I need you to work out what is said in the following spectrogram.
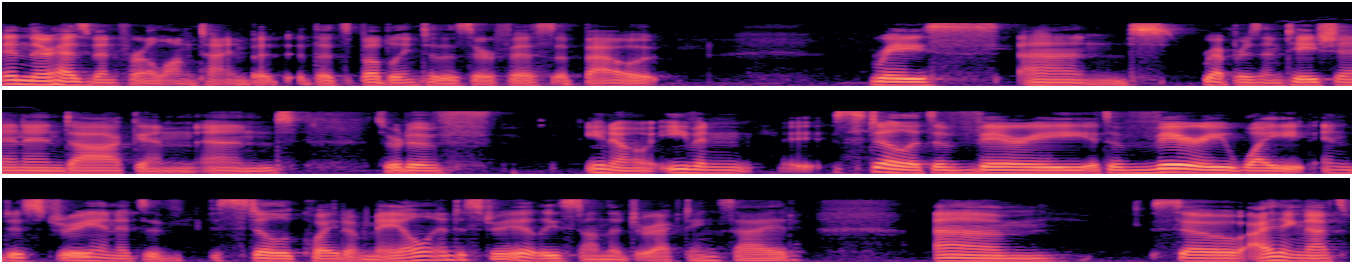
and there has been for a long time, but that's bubbling to the surface about race and representation in doc and and sort of you know even still it's a very it's a very white industry and it's a still quite a male industry at least on the directing side. Um, so i think that's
